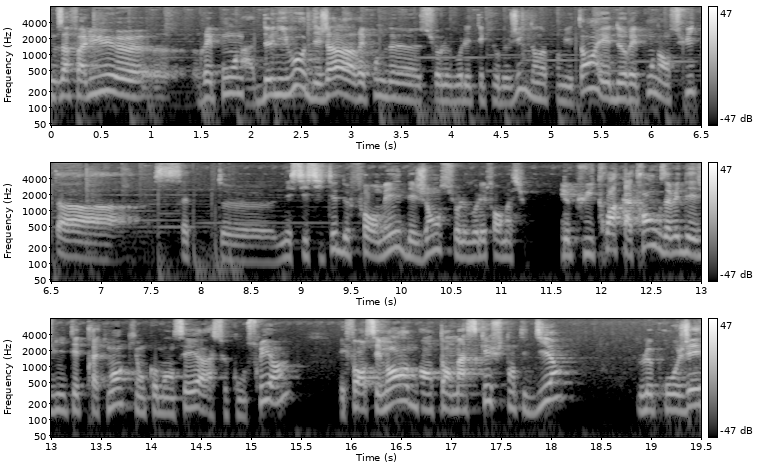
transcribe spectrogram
Il nous a fallu euh, répondre à deux niveaux. Déjà, répondre sur le volet technologique dans un premier temps et de répondre ensuite à cette euh, nécessité de former des gens sur le volet formation. Depuis 3-4 ans, vous avez des unités de traitement qui ont commencé à se construire. Hein. Et forcément, en temps masqué, je suis tenté de dire, le projet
